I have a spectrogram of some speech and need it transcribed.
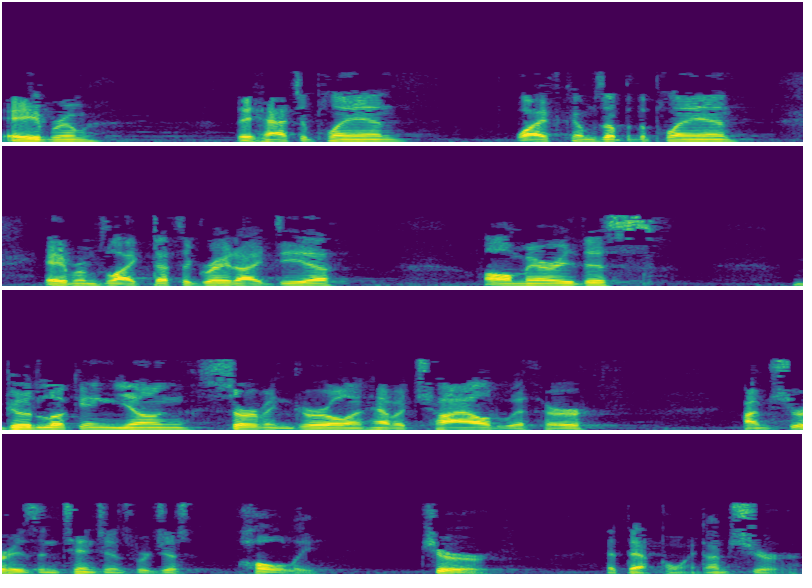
Abram, they hatch a plan. Wife comes up with a plan. Abram's like, that's a great idea. I'll marry this good looking young servant girl and have a child with her. I'm sure his intentions were just holy, pure at that point, I'm sure.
